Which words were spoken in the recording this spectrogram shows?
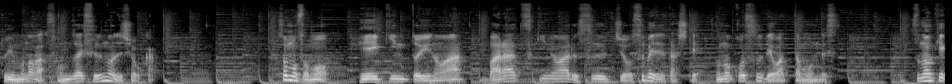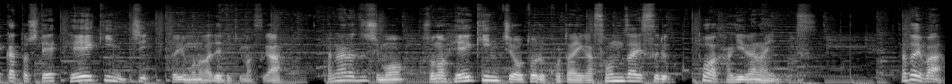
というものが存在するのでしょうか？そもそも平均というのはばらつきのある数値を全て足してその個数で割ったもんです。その結果として平均値というものが出てきますが、必ずしもその平均値を取る個体が存在するとは限らないんです。例えば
